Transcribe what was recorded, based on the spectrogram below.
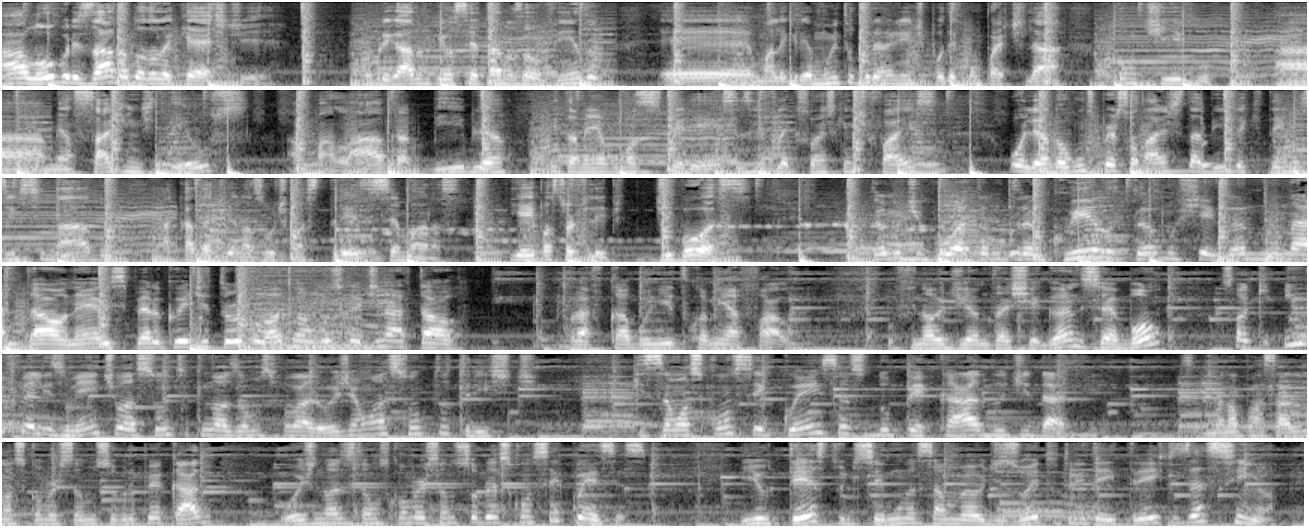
Alô, gurizada do Adolecast. Obrigado porque você está nos ouvindo. É uma alegria muito grande a gente poder compartilhar contigo a mensagem de Deus, a palavra, a Bíblia e também algumas experiências e reflexões que a gente faz olhando alguns personagens da Bíblia que tem nos ensinado a cada dia nas últimas 13 semanas. E aí, Pastor Felipe, de boas? Tamo de boa, tamo tranquilo, tamo chegando no Natal, né? Eu espero que o editor coloque uma música de Natal pra ficar bonito com a minha fala. O final de ano tá chegando, isso é bom, só que infelizmente o assunto que nós vamos falar hoje é um assunto triste, que são as consequências do pecado de Davi. Semana passada nós conversamos sobre o pecado, hoje nós estamos conversando sobre as consequências. E o texto de 2 Samuel 18:33 diz assim, ó:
